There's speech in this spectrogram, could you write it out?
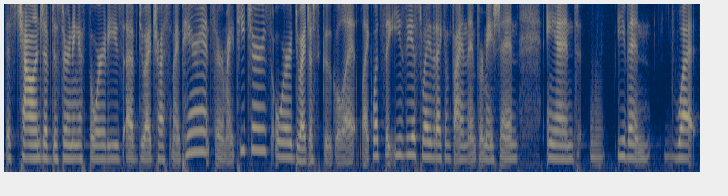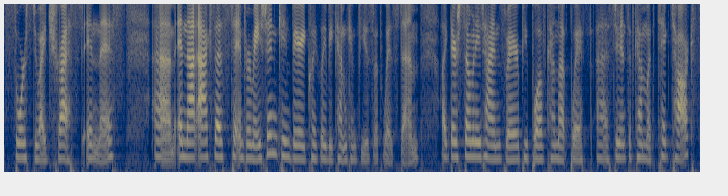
this challenge of discerning authorities of do I trust my parents or my teachers, or do I just Google it? Like, what's the easiest way that I can find the information? And even what source do I trust in this? Um, and that access to information can very quickly become confused with wisdom. Like there's so many times where people have come up with, uh, students have come with TikToks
